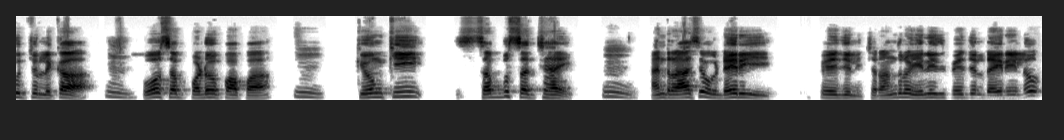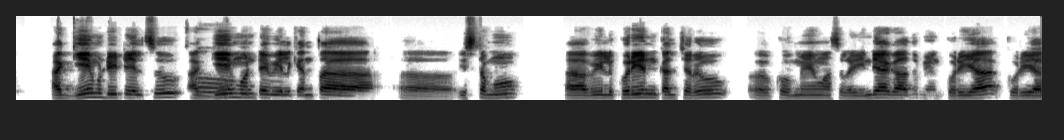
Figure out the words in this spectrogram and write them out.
కుచ్చు లిఖా ఓ సబ్ పడో పాప క్యోంకి సబ్ సచ్ హై అని రాసి ఒక డైరీ పేజీలు ఇచ్చారు. అందులో ఎనిమిది పేజీల డైరీలో. ఆ గేమ్ డీటెయిల్స్ ఆ. గేమ్ అంటే వీళ్ళకి ఎంత ఇష్టము వీళ్ళు కొరియన్ కల్చరు మేము అసలు ఇండియా కాదు మేము కొరియా కొరియా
